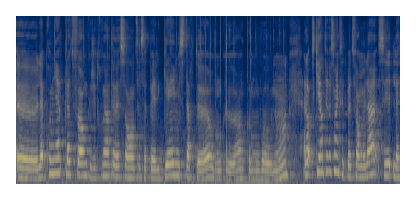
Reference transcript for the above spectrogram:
la première plateforme que j'ai trouvée intéressante, ça s'appelle Game Starter, donc hein, comme on voit au nom. Alors, ce qui est intéressant avec cette plateforme-là, c'est la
